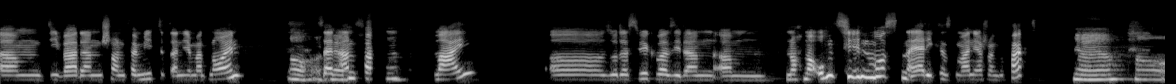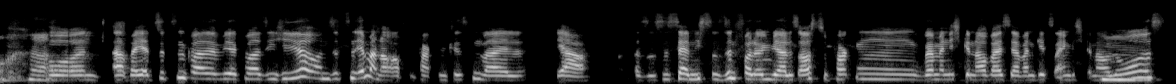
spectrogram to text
ähm, die war dann schon vermietet an jemand Neuen. Oh, okay. Seit Anfang Mai, äh, so dass wir quasi dann ähm, nochmal umziehen mussten. Naja, die Kisten waren ja schon gepackt. Ja, ja. Oh, ja. Und aber jetzt sitzen wir quasi hier und sitzen immer noch auf gepackten Kisten, weil ja, also es ist ja nicht so sinnvoll, irgendwie alles auszupacken, wenn man nicht genau weiß, ja, wann geht es eigentlich genau mhm. los.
